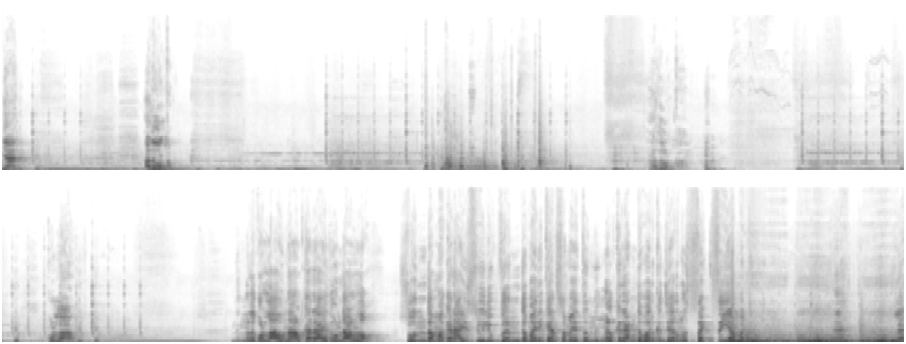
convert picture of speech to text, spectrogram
ഞാൻ അത് കൊള്ളാം. അത് കൊള്ളാം. കൊള്ളാം. നിങ്ങൾ കൊള്ളാവുന്ന ആൾക്കാരായതുകൊണ്ടാണല്ലോ സ്വന്തം മകൻ ഐ സിയുയിൽ വെന്ത് മരിക്കാൻ സമയത്ത് നിങ്ങൾക്ക് രണ്ടുപേർക്കും ചേർന്ന് സെക്സ് ചെയ്യാൻ പറ്റും. അല്ലേ?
